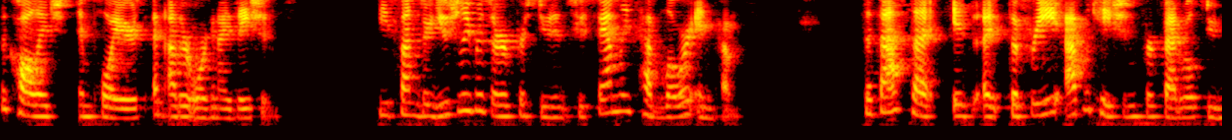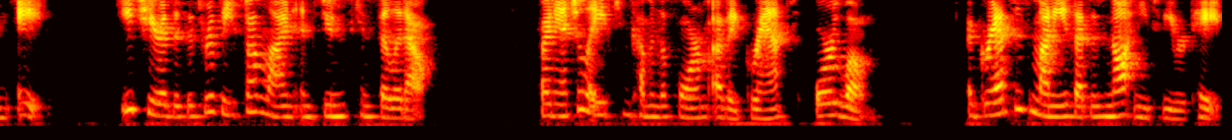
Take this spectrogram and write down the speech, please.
the college, employers, and other organizations. These funds are usually reserved for students whose families have lower incomes. The FAFSA is a, the free application for federal student aid. Each year, this is released online and students can fill it out. Financial aid can come in the form of a grant or loan. A grant is money that does not need to be repaid.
